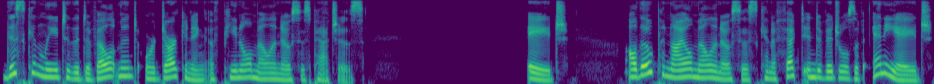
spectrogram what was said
This can lead to the development or darkening of penile melanosis patches. Age. Although penile melanosis can affect individuals of any age,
